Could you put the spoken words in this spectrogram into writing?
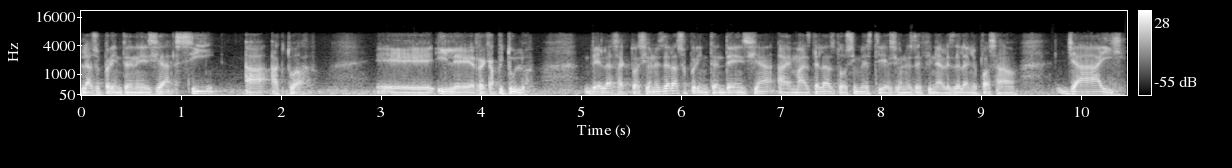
La superintendencia sí ha actuado. Eh, y le recapitulo. De las actuaciones de la superintendencia, además de las dos investigaciones de finales del año pasado, ya hay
